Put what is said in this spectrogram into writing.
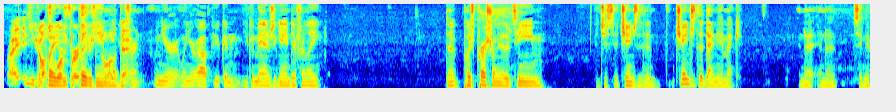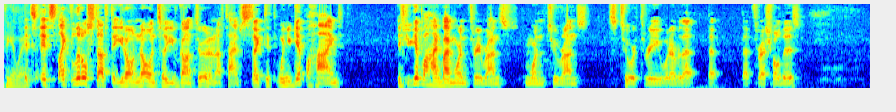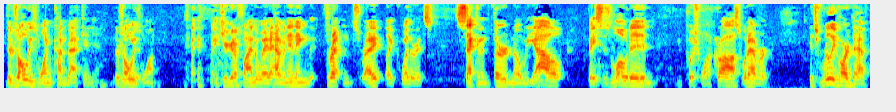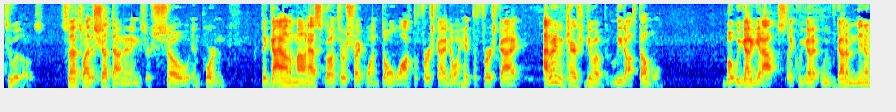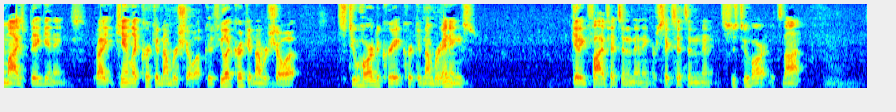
Right? If you, you don't play, score you first, play the game a little okay. different. When you're when you're up, you can you can manage the game differently. The push pressure on the other team, it just it changes the changes the dynamic in a in a significant way. It's it's like little stuff that you don't know until you've gone through it enough times. It's like the, when you get behind, if you get behind by more than three runs, more than two runs, it's two or three, whatever that that that threshold is. There's always one comeback in you. There's always one. like you're gonna find a way to have an inning that threatens, right? Like whether it's second and third, nobody out, bases loaded, you push one across, whatever. It's really hard to have two of those so that's why the shutdown innings are so important. The guy on the mound has to go out and throw strike one. Don't walk the first guy. Don't hit the first guy. I don't even care if you give up lead off double, but we got to get outs. Like we got to, we've got to minimize big innings, right? You can't let cricket numbers show up because if you let cricket numbers show up, it's too hard to create cricket number innings. Getting five hits in an inning or six hits in an inning, it's just too hard. It's not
